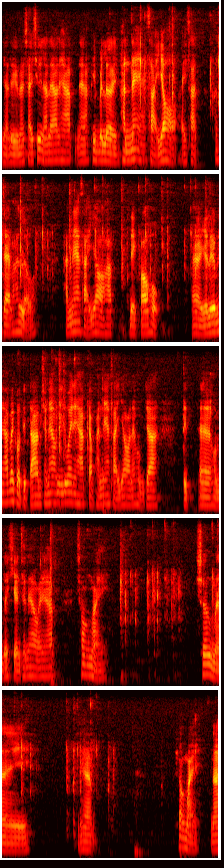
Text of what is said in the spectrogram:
อย่าลืมนะใช้ชื่อนั้นแล้วนะครับนะพิมพ์ไปเลยฮันแน่สายย่อไอสัตว์เข้าใจป่ะฮัลโหลฮันแน่สายย่อครับ เด็กป .6 เอออย่าลืมนะครับไปกดติดตามช anel นี้ด้วยนะครับ กับฮันแน่สายย่อนะผมจะติดเออผมจะเขียนช anel ไว้นะครับ ช่องใหม่ ช่องใหม่นะครับ ช่องใหม่นะ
